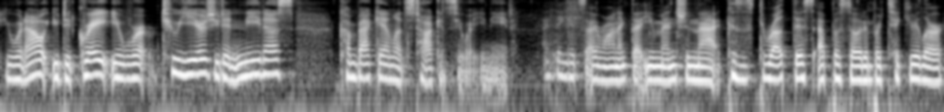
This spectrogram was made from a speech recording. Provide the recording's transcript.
You went out, you did great. You were two years, you didn't need us. Come back in, let's talk and see what you need. I think it's ironic that you mentioned that because throughout this episode in particular,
